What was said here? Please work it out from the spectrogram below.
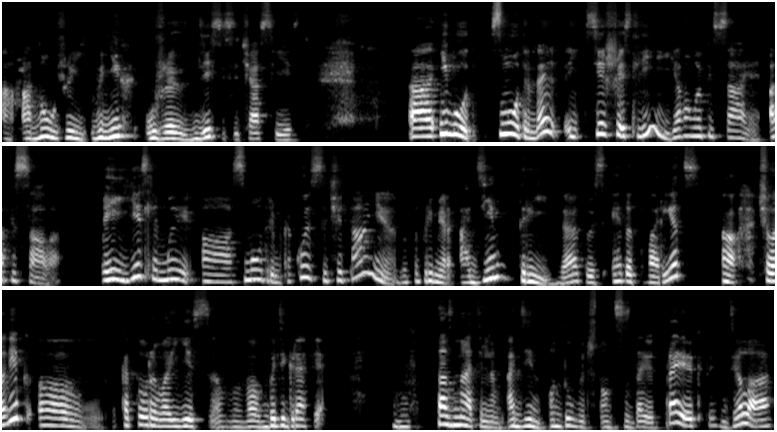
А оно уже в них уже здесь и сейчас есть. И вот, смотрим, да, все шесть линий я вам описали, описала. И если мы а, смотрим, какое сочетание, вот, например, 1-3, да, то есть это творец, а, человек, а, которого есть в бодиграфе сознательном один, он думает, что он создает проекты, дела,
